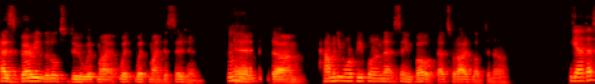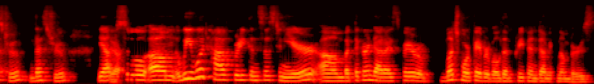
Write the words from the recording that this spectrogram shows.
has very little to do with my with with my decision. Mm-hmm. And um, how many more people are in that same boat? That's what I'd love to know. Yeah, that's true. That's true. Yeah. yeah. So um, we would have pretty consistent year, um, but the current data is fair, much more favorable than pre-pandemic numbers.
